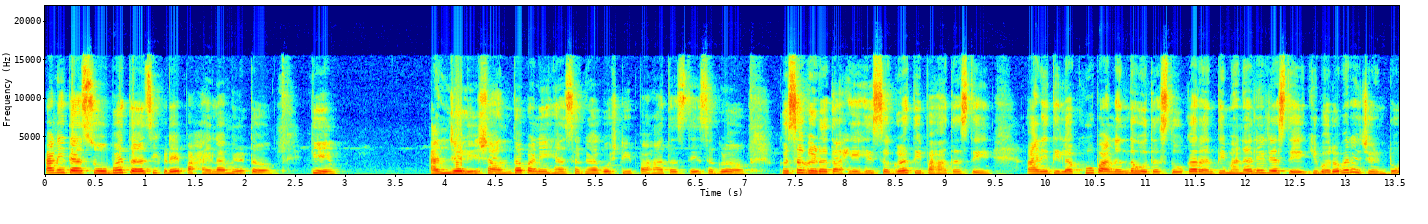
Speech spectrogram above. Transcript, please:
आणि त्यासोबतच इकडे पाहायला मिळतं की अंजली शांतपणे ह्या सगळ्या गोष्टी पाहत असते. सगळं कसं घडत आहे हे सगळं ती पाहत असते. आणि तिला खूप आनंद होत असतो. कारण ती म्हणालेली असते की बरोबर आहे चिंटू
